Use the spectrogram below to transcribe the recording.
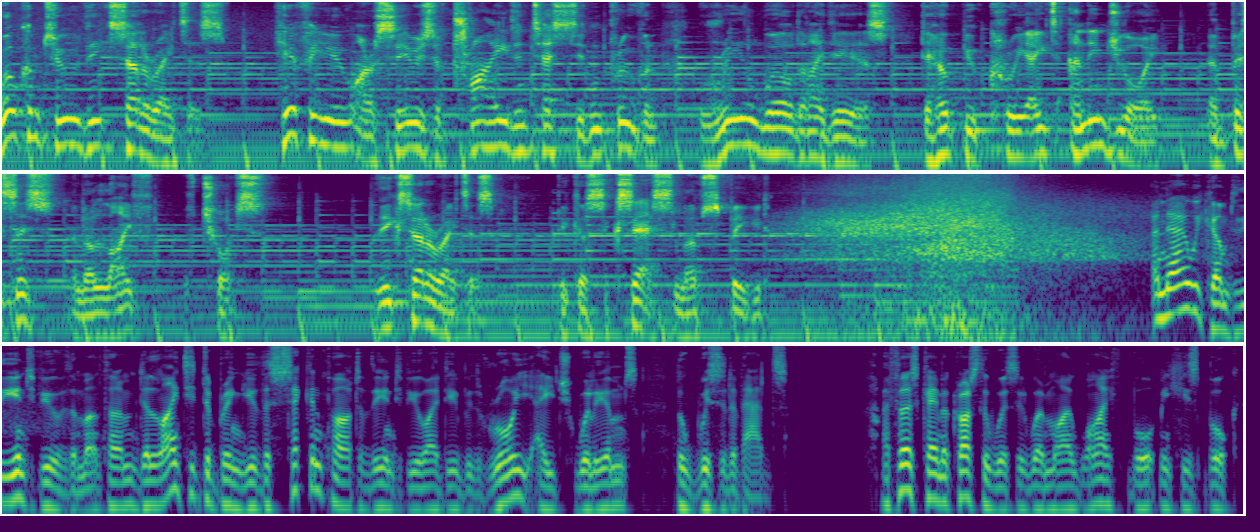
Welcome to The Accelerators. Here for you are a series of tried and tested and proven real world ideas to help you create and enjoy a business and a life of choice. The Accelerators, because success loves speed. And now we come to the interview of the month, and I'm delighted to bring you the second part of the interview I did with Roy H. Williams, the Wizard of Ads. I first came across the wizard when my wife bought me his book,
